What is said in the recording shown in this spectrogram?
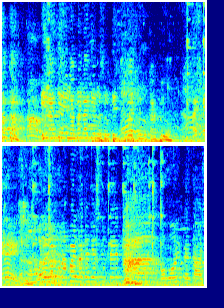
అక్క? ఆ. ఈ లంజ ఈ లంబ తీసుకుపోయి కట్టు అయితే బొర్ర కడుపున అబ్బాయి లగ్గం చేసుకుంటే పెద్ద ఆశ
